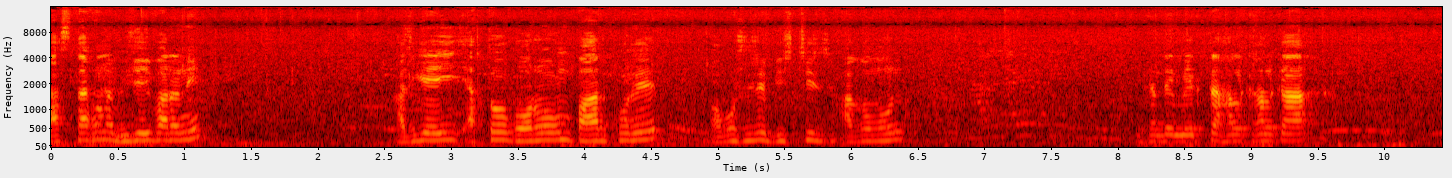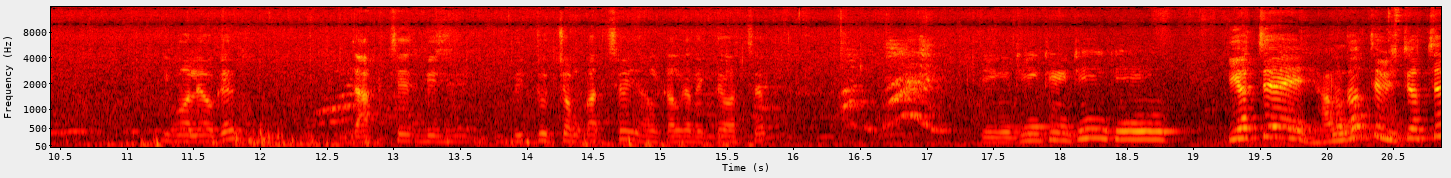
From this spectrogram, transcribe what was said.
রাস্তা এখনও ভিজেই পারেনি। আজকে এই এত গরম পার করে অবশেষে বৃষ্টির আগমন। এখান থেকে মেঘটা হালকা হালকা কি বলে ওকে ডাকছে বিদ্যুৎ চমকাচ্ছে হালকা হালকা দেখতে পাচ্ছেন টিং টিং টিং টিং টিং। কি হচ্ছে? আনন্দ হচ্ছে? বৃষ্টি হচ্ছে?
